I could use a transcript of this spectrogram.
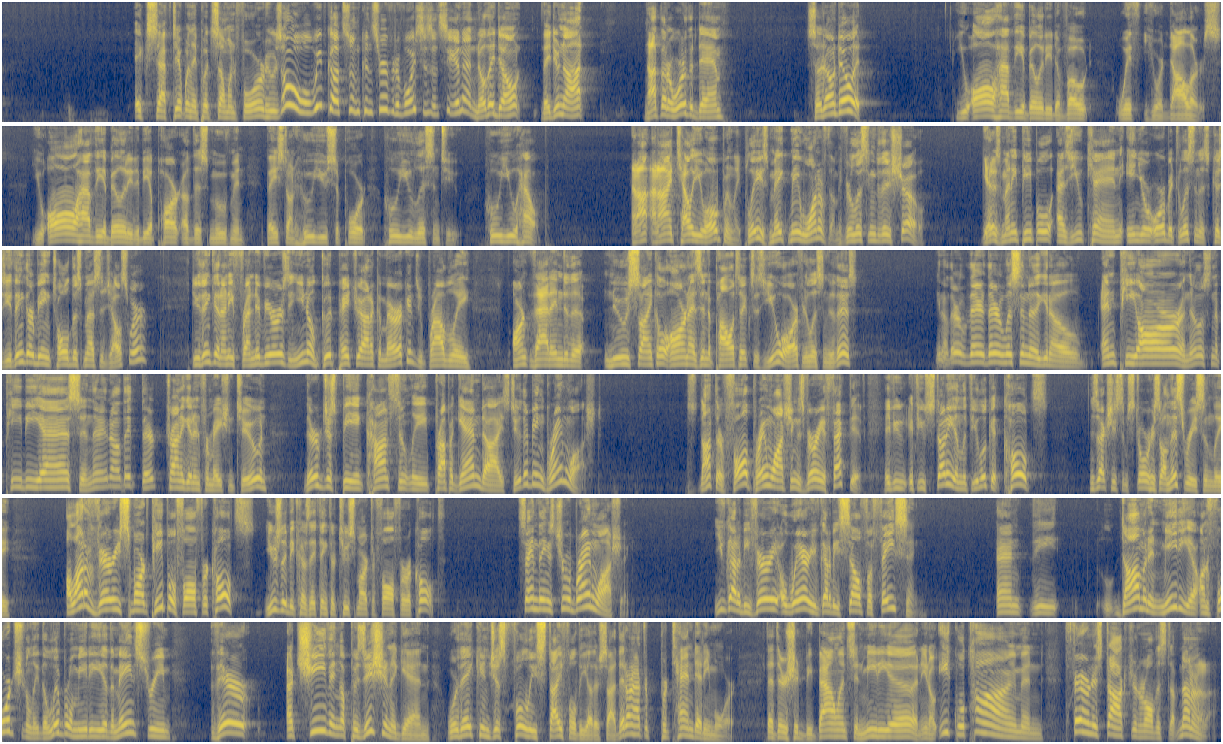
accept it when they put someone forward who's, oh, well, we've got some conservative voices at CNN. No, they don't. They do not. Not that are worth a damn. So don't do it. You all have the ability to vote with your dollars. You all have the ability to be a part of this movement based on who you support, who you listen to, who you help. And I, and I tell you openly, please make me one of them if you're listening to this show. Get as many people as you can in your orbit to listen to this because you think they're being told this message elsewhere? Do you think that any friend of yours, and you know good patriotic Americans who probably aren't that into the news cycle, aren't as into politics as you are if you're listening to this, you know, they're they're they're listening to, you know, NPR and they're listening to PBS and they you know they they're trying to get information too and they're just being constantly propagandized too. They're being brainwashed. It's not their fault. Brainwashing is very effective. If you if you study and if you look at cults, there's actually some stories on this recently. A lot of very smart people fall for cults, usually because they think they're too smart to fall for a cult. Same thing is true of brainwashing. You've got to be very aware, you've got to be self-effacing. And the dominant media, unfortunately, the liberal media, the mainstream, they're achieving a position again where they can just fully stifle the other side. They don't have to pretend anymore that there should be balance in media and you know equal time and fairness doctrine and all this stuff. No, no, no, no.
